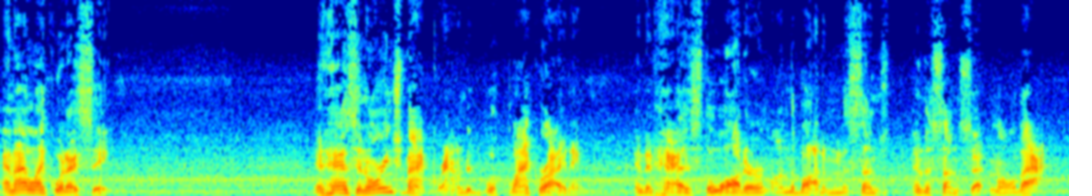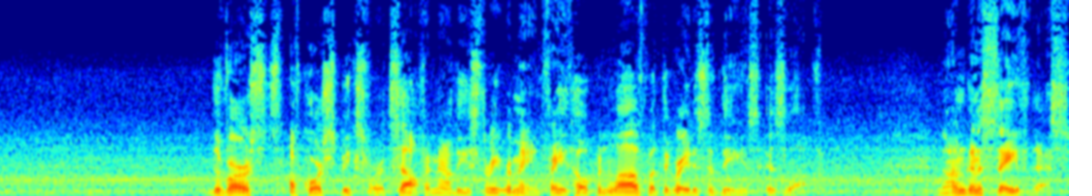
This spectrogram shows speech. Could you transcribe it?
And I like what I see. It has an orange background with black writing and it has the water on the bottom and the sun and the sunset and all that. The verse, of course, speaks for itself, and now these three remain faith, hope, and love, but the greatest of these is love. Now I'm going to save this.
